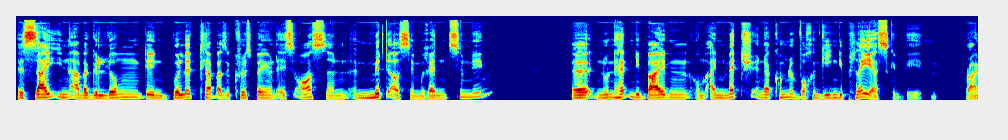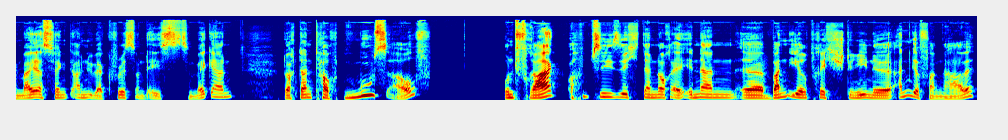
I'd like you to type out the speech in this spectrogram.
Es sei ihnen aber gelungen, den Bullet Club, also Chris Bay und Ace Austin, mit aus dem Rennen zu nehmen. Äh, nun hätten die beiden um ein Match in der kommenden Woche gegen die Players gebeten. Brian Myers fängt an, über Chris und Ace zu meckern. Doch dann taucht Moose auf und fragt, ob sie sich dann noch erinnern, äh, wann ihre Pechsträhne angefangen habe.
